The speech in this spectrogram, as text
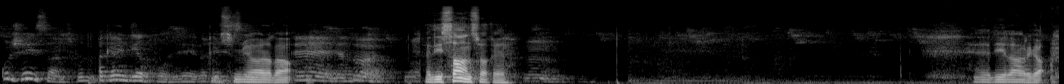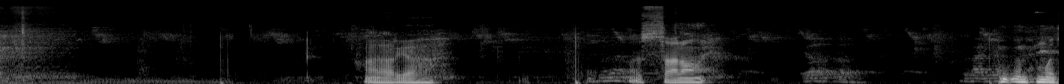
كل شيء سانس كل كاين ديال خويا إيه، ما كاينش 504 هذه سانس وقيل هذه لارقة لارقة الصالون محمود.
